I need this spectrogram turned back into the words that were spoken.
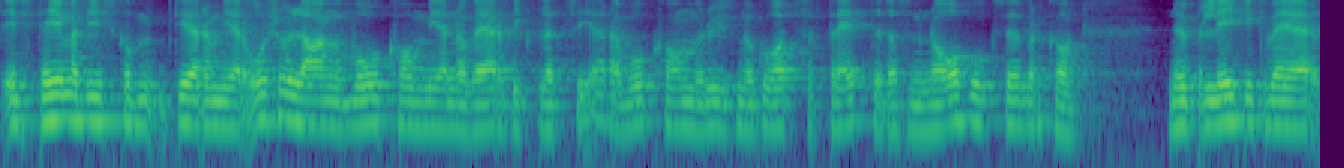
das Thema diskutieren wir auch schon lange, wo können wir noch Werbung platzieren, wo können wir uns noch gut vertreten, dass wir Nachwuchs bekommen. Eine Überlegung wäre,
